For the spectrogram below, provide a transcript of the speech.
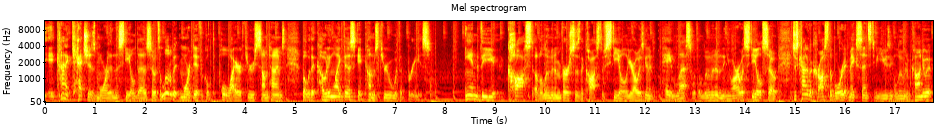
it kind of catches more than the steel does. So it's a little bit more difficult to pull wire through sometimes, but with a coating like this, it comes through with a breeze and the cost of aluminum versus the cost of steel. You're always gonna pay less with aluminum than you are with steel. So just kind of across the board, it makes sense to be using aluminum conduit.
